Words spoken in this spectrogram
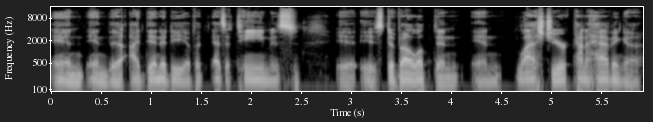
and and the identity of it as a team is is developed. And and last year, kind of having a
